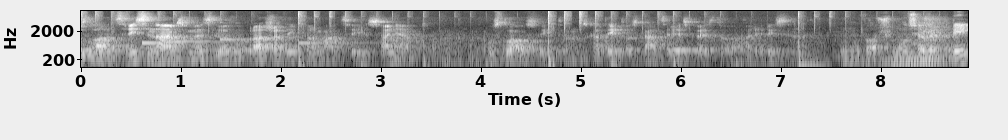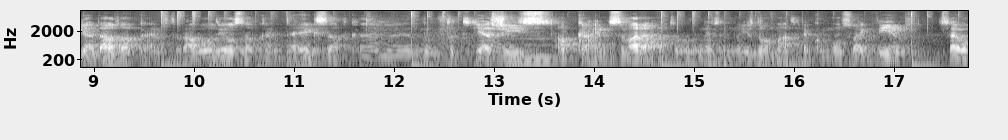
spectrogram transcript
uzlādes risinājums, mēs ļoti labprāt šādu informāciju saņemtu, uzklausītu un skatītos, kāds ir iespējas to arī risināt. Nu, Porši, mums jau ir Rīgā daudz apgājumu, tur avotielas apgājumu, teiks apgājumu. Nu, tad, ja šīs apgājumas varētu nezinu, izdomāt, re, ka mums vajag vienu sev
